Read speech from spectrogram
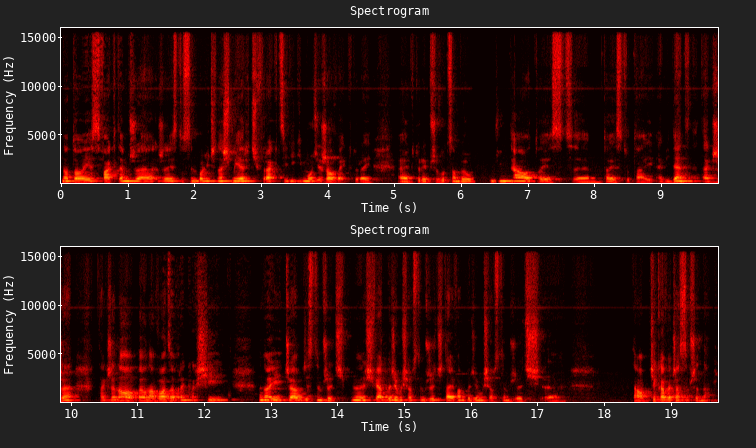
no to jest faktem, że, że jest to symboliczna śmierć frakcji Ligi Młodzieżowej, której, e, której przywódcą był Jintao, to jest, e, to jest tutaj ewidentne. Także, także no, pełna władza w rękach Xi, no i trzeba będzie z tym żyć. E, świat będzie musiał z tym żyć, Tajwan będzie musiał z tym żyć. No, ciekawe czasy przed nami.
